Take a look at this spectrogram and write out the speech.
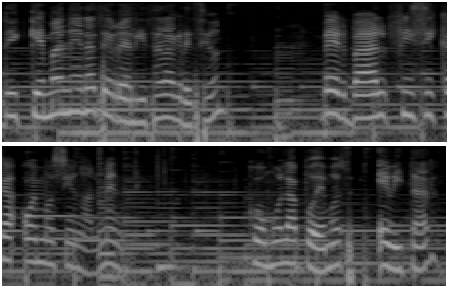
¿De qué manera se realiza la agresión? Verbal, física o emocionalmente. ¿Cómo la podemos evitar?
